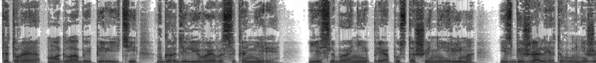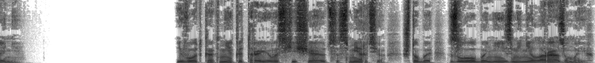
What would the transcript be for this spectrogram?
которая могла бы перейти в горделивое высокомерие, если бы они при опустошении Рима избежали этого унижения. И вот как некоторые восхищаются смертью, чтобы злоба не изменила разума их,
